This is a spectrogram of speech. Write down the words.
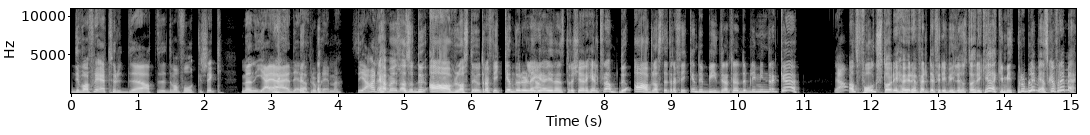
det var fordi jeg trodde at det var folkeskikk, men jeg er en del av problemet. Ja, men altså, du avlaster jo trafikken når du legger Ja. deg i venstre og kjører helt fram. Du avlaster trafikken, du bidrar til at det blir mindre kø. Ja. At folk står i høyrefeltet frivillig og står i kø, det er ikke mitt problem, jeg skal frem, jeg.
